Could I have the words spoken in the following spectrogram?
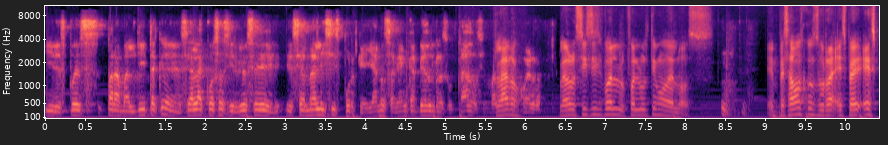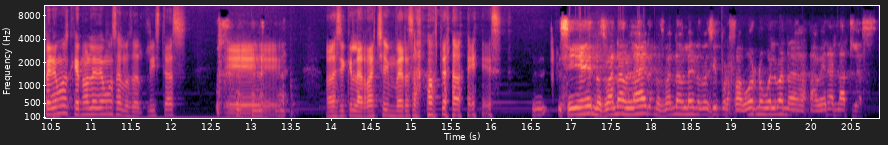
y después, para maldita que sea la cosa, sirvió ese, ese análisis porque ya nos habían cambiado el resultado, si mal claro, no recuerdo. Claro, sí, sí, fue el, fue el último de los... Empezamos con su... esperemos que no le demos a los atlistas... Eh, ahora sí que la racha inversa otra vez. Sí, eh, nos van a hablar, nos van a hablar, nos van a decir, por favor, no vuelvan a, ver al Atlas.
